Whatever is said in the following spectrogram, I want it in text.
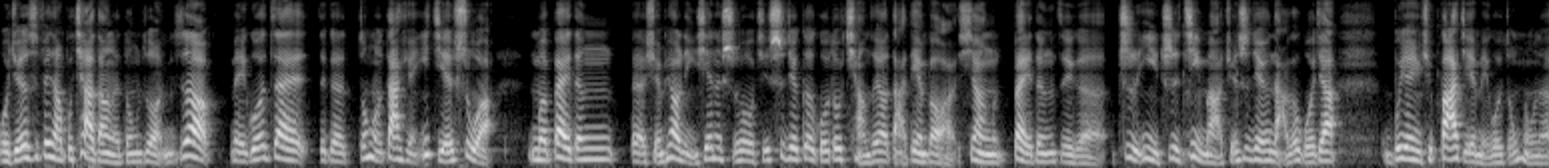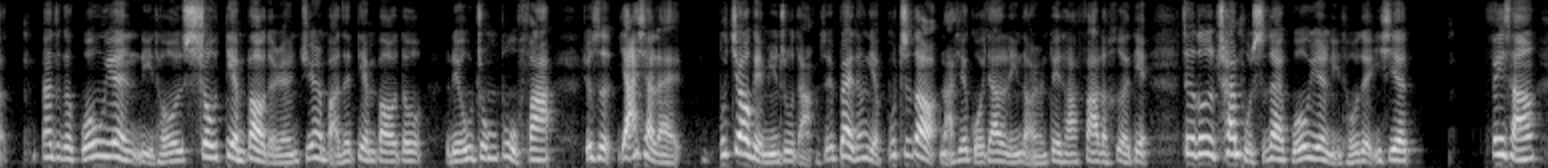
我觉得是非常不恰当的动作。你知道，美国在这个总统大选一结束啊，那么拜登呃选票领先的时候，其实世界各国都抢着要打电报啊，向拜登这个致意致敬嘛。全世界有哪个国家？不愿意去巴结美国总统呢？那这个国务院里头收电报的人，居然把这电报都留中不发，就是压下来不交给民主党，所以拜登也不知道哪些国家的领导人对他发了贺电。这个都是川普时代国务院里头的一些非常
